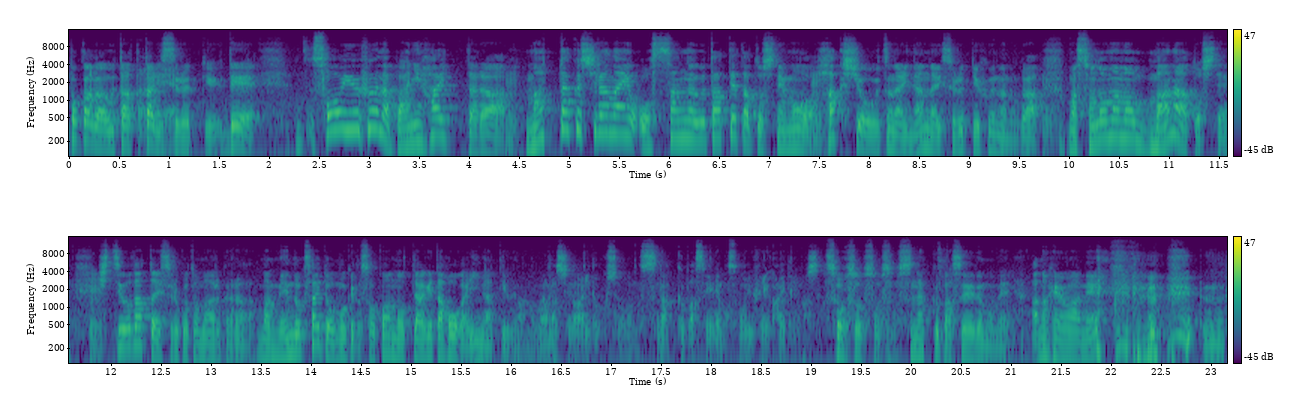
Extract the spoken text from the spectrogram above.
とかが歌ったりするっていう、でそういう風な場に入ったら、全く知らないおっさんが歌ってたとしても、うん。拍手を打つなりなんなりするっていう風なのが、うん。まあ、そのままのマナーとしてうん。必要だったりすることもあるから、まあ、面倒くさいと思うけどそこは乗ってあげた方がいいなっていう風なのがね。私の愛読書のスナックバスへでもそういうふうに書いてありました。そうそうそうそう。スナックバスへでもねあの辺はね、うん、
